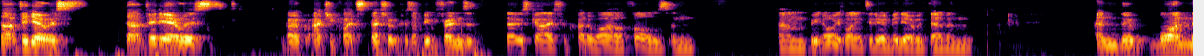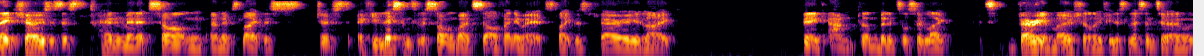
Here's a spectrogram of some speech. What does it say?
that video was that video was uh, actually quite special because I've been friends with those guys for quite a while, Foals, and um, been always wanting to do a video with them. And and the one they chose is this ten minute song, and it's like this. Just if you listen to the song by itself, anyway, it's like this very like big anthem, but it's also like it's very emotional if you just listen to it. And we,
